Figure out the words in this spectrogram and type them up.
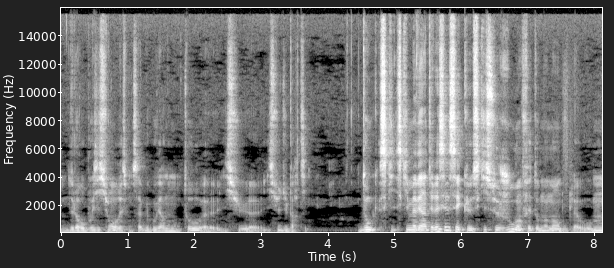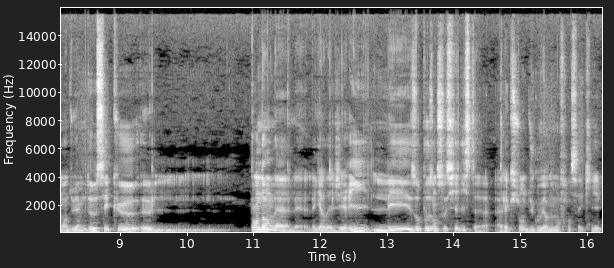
de leur opposition aux responsables gouvernementaux issus, issus du parti donc, ce qui, m'avait intéressé, c'est que ce qui se joue en fait au moment, donc là, au moment du M2, c'est que euh, pendant la, guerre d'Algérie, les opposants socialistes à, l'action du gouvernement français, qui est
